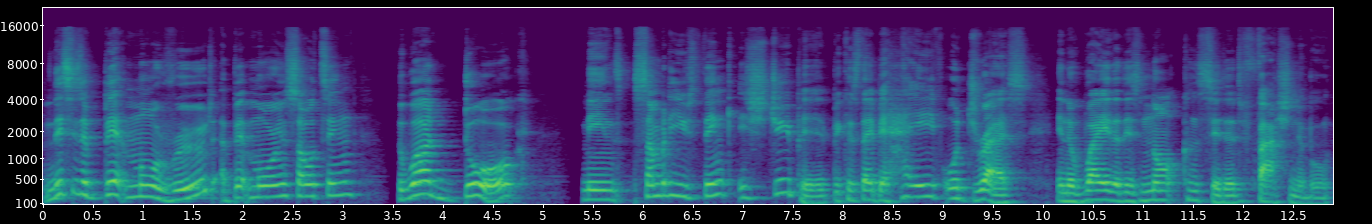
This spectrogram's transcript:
And this is a bit more rude, a bit more insulting the word dork means somebody you think is stupid because they behave or dress in a way that is not considered fashionable.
